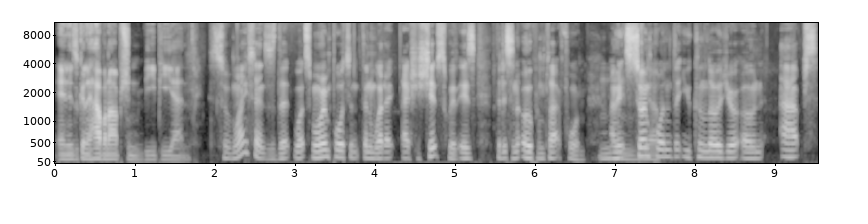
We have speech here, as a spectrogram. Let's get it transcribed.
and it's gonna have an option VPN. So my sense is that what's more important than what it actually ships with is that it's an open platform. I mean, it's so Mm, yeah. important that you can load your own apps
